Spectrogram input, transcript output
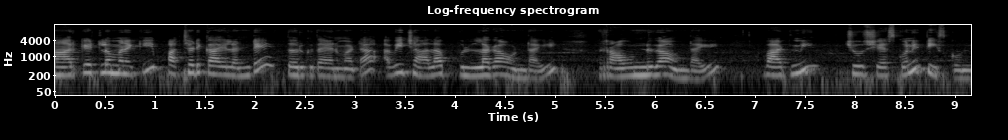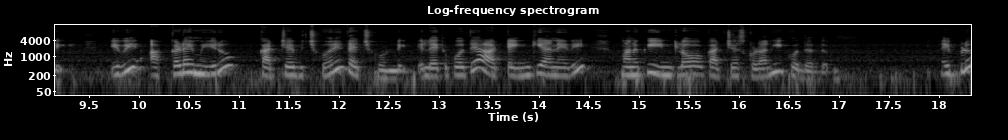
మార్కెట్లో మనకి పచ్చడి కాయలు అంటే దొరుకుతాయి అన్నమాట అవి చాలా పుల్లగా ఉంటాయి రౌండ్గా ఉంటాయి. వాటిని చూస్ చేసుకొని తీసుకోండి. ఇవి అక్కడే మీరు కట్ చేయించుకొని తెచ్చుకోండి. లేకపోతే ఆ టెంకి అనేది మనకి ఇంట్లో కట్ చేసుకోవడానికి కుదరదు. ఇప్పుడు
